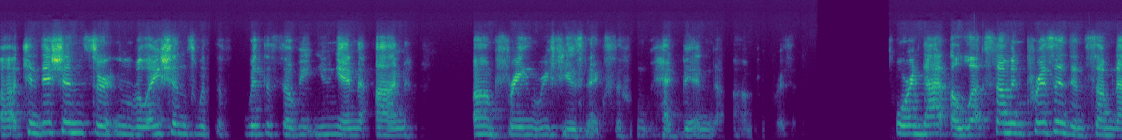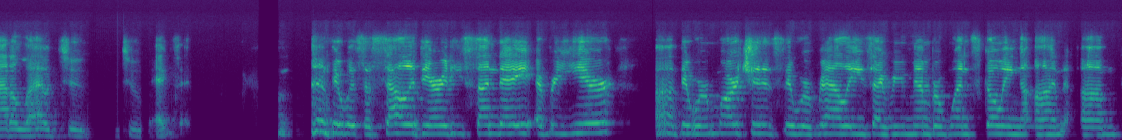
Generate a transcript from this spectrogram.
uh, condition certain relations with the, with the Soviet Union on freeing refuseniks who had been imprisoned or not some imprisoned and some not allowed to, to exit. there was a Solidarity Sunday every year. Uh, there were marches, there were rallies. I remember once going on um,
